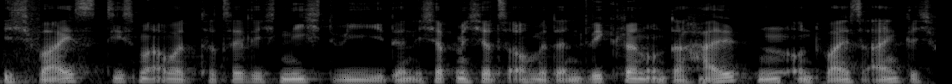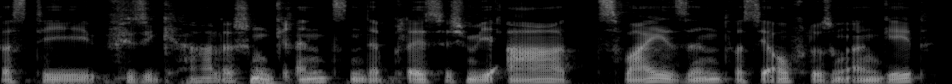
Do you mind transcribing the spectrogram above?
ich weiß diesmal aber tatsächlich nicht wie, denn ich habe mich jetzt auch mit Entwicklern unterhalten und weiß eigentlich, was die physikalischen Grenzen der PlayStation VR 2 sind, was die Auflösung angeht.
